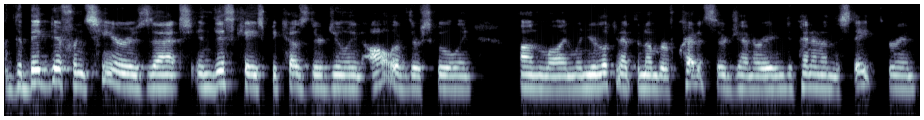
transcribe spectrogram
the big difference here is that in this case, because they're doing all of their schooling online, when you're looking at the number of credits they're generating, depending on the state they're in,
